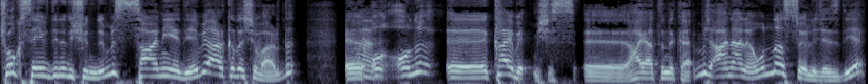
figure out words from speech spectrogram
çok sevdiğini düşündüğümüz Saniye diye bir arkadaşı vardı. Ee, o- onu e, kaybetmişiz. E, hayatını kaybetmiş. Anneanneme bunu nasıl söyleyeceğiz diye.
